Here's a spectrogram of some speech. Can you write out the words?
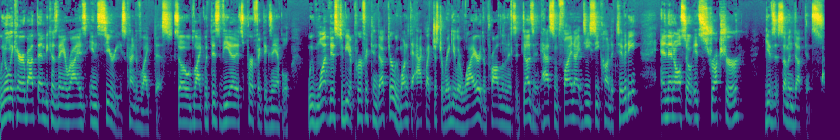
we only care about them because they arise in series, kind of like this. So like with this via, it's perfect example. We want this to be a perfect conductor. We want it to act like just a regular wire. The problem is it doesn't. It has some finite DC conductivity, and then also its structure gives it some inductance.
